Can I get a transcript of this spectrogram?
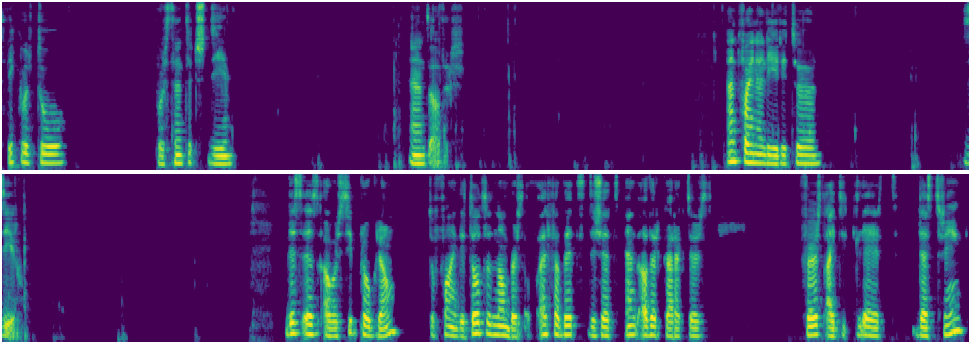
is equal to percentage d and others and finally return 0 this is our C program to find the total numbers of alphabets, digits, and other characters. First, I declared the string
